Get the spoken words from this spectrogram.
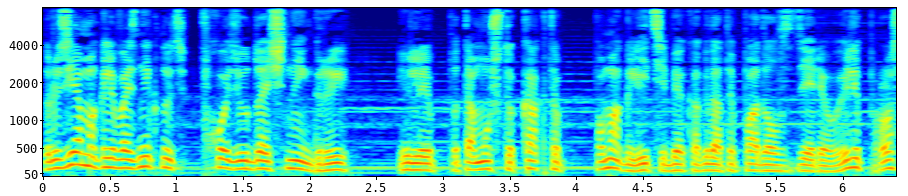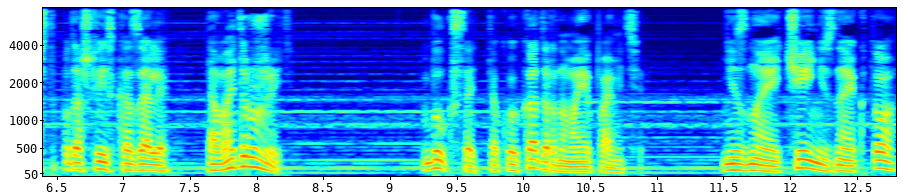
Друзья могли возникнуть в ходе удачной игры, или потому что как-то помогли тебе, когда ты падал с дерева, или просто подошли и сказали «давай дружить». Был, кстати, такой кадр на моей памяти – не зная чей, не зная кто,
